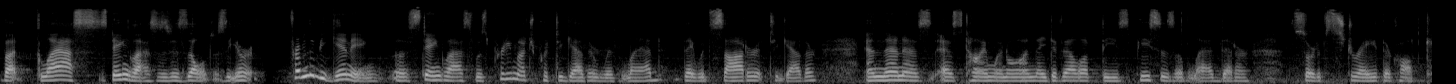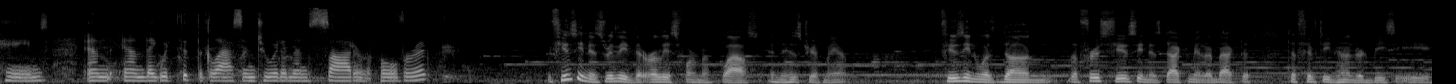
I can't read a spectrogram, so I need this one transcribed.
But glass, stained glass is as old as the earth. From the beginning, stained glass was pretty much put together with lead. They would solder it together. And then as, as time went on, they developed these pieces of lead that are sort of straight. They're called cames. And, and they would fit the glass into it and then solder over it. Fusing is really the earliest form of glass in the history of man. Fusing was done, the first fusing is documented back to, to 1500 BCE.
